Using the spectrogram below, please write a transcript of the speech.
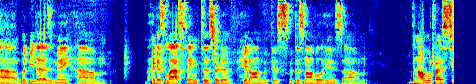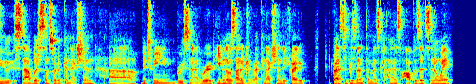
Uh, but be that as it may, um, I guess the last thing to sort of hit on with this with this novel is um, the novel tries to establish some sort of connection uh, between Bruce and Edward, even though it's not a direct connection. They try to it tries to present them as as opposites in a way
